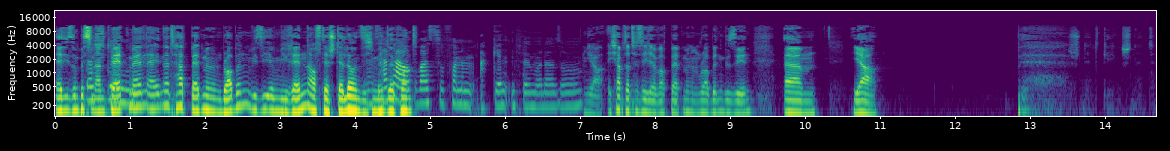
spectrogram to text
Äh, die so ein bisschen Das an stimmt. Batman erinnert hat, Batman und Robin, wie sie irgendwie rennen auf der Stelle und sich Das im Hintergrund. auch was so von einem Agentenfilm oder so. Ja, ich habe da tatsächlich einfach Batman und Robin gesehen. Ähm, ja. Schnitt gegen Schnitt.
